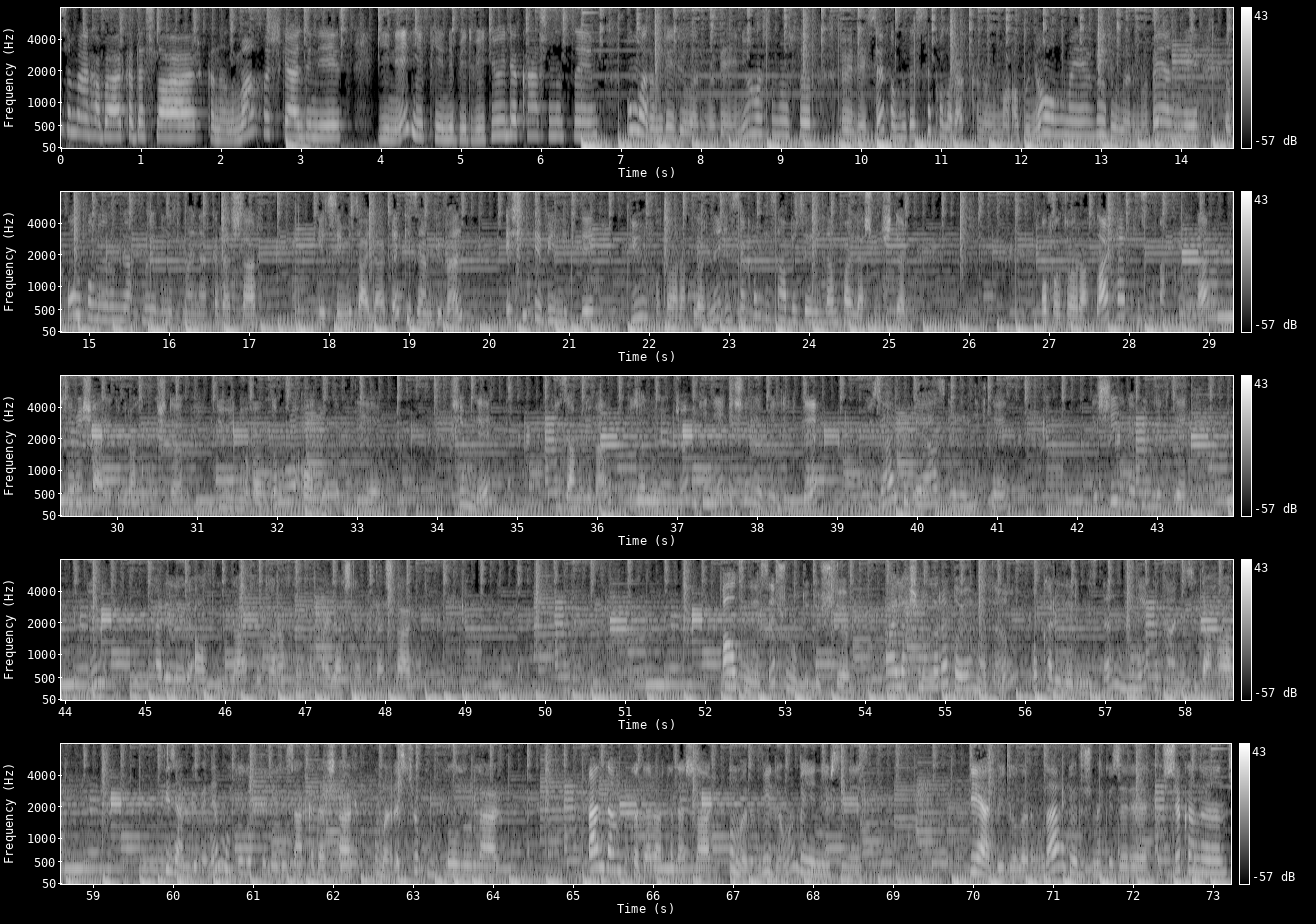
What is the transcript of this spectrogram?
Herkese merhaba arkadaşlar. Kanalıma hoş geldiniz. Yine yepyeni bir video ile karşınızdayım. Umarım videolarımı beğeniyorsunuzdur. Öyleyse bana destek olarak kanalıma abone olmayı, videolarımı beğenmeyi ve bol bol yorum yapmayı unutmayın arkadaşlar. Geçtiğimiz aylarda Gizem Güven eşiyle birlikte düğün fotoğraflarını Instagram hesabı üzerinden paylaşmıştı. O fotoğraflar herkesin aklında soru işareti bırakmıştı. Düğünü oldu mu olmadı mı diye. Şimdi Gizem Güven, güzel oyuncu yine eşiyle birlikte güzel bir beyaz gelinlikle eşiyle birlikte gün kareleri altında fotoğraflarını paylaştı arkadaşlar. Altına ise şu notu düştü. Paylaşmalara doyamadım. Karelerimizden yine bir tanesi daha. Gizem Güven'e mutluluk dileriz arkadaşlar. Umarız çok mutlu olurlar. Benden bu kadar arkadaşlar. Umarım videomu beğenirsiniz. Diğer videolarımda görüşmek üzere. Hoşçakalın.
